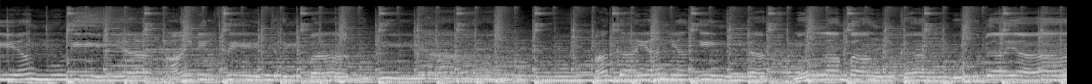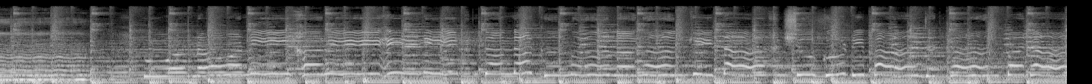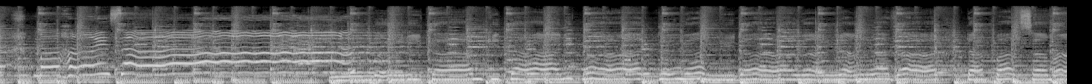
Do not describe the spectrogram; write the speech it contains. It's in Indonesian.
yang mulia Aidil Fitri bahagia. Pakaian yang indah melambangkan dapat sama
